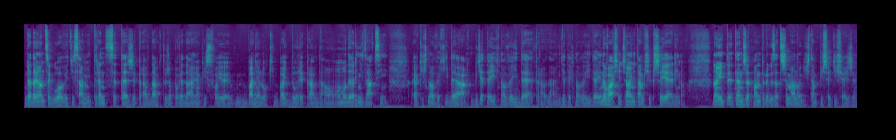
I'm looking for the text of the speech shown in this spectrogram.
gadające głowy, ci sami trendseterzy, prawda, którzy opowiadają jakieś swoje banialuki, bajdury, prawda, o, o modernizacji, o jakichś nowych ideach. Gdzie te ich nowe idee, prawda? Gdzie te ich nowe idee? No właśnie, czy oni tam się przejęli, no. No i te, tenże pan, którego zatrzymano, gdzieś tam pisze dzisiaj, że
